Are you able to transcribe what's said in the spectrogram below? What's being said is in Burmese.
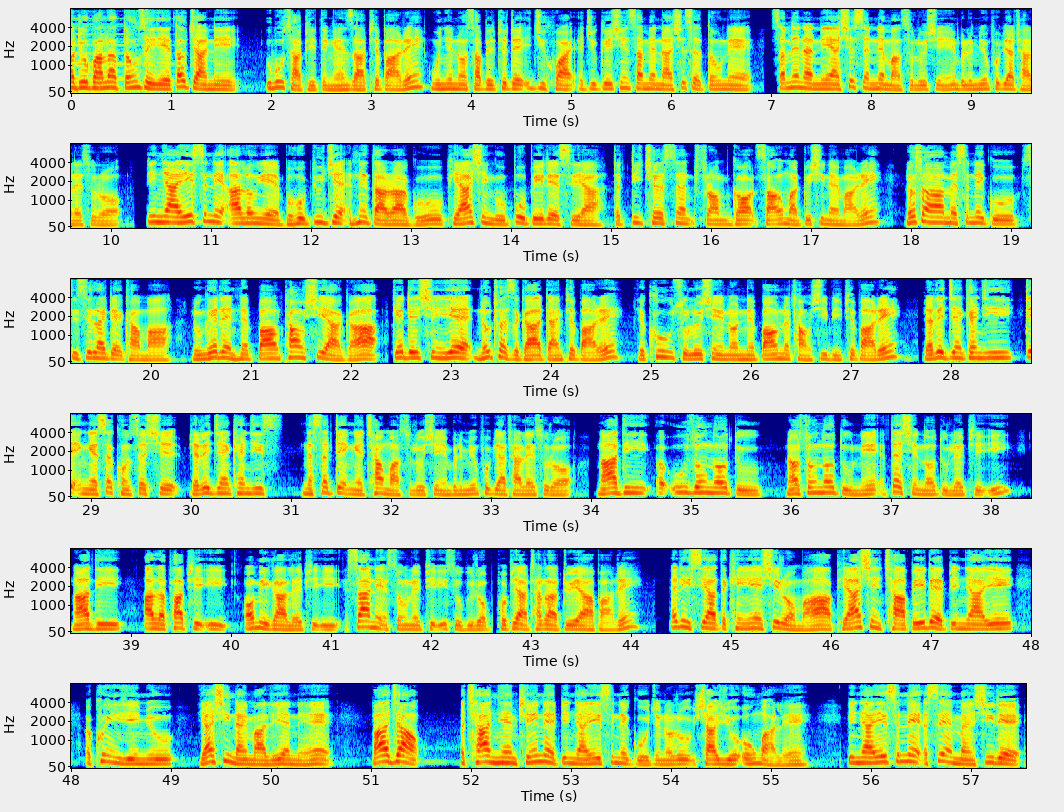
အော်တိုဘာလ30ရက်တောက်ကြနေ့ဥပုသ္စာပြေသင်ခန်းစာဖြစ်ပါတယ်။ဝိညာဉ်တော်စာပေဖြစ်တဲ့ Ejuwai Education စာမျက်နှာ83နဲ့စာမျက်နှာ182မှာဆိုလို့ရှိရင်ဘယ်လိုမျိုးဖော်ပြထားလဲဆိုတော့ပညာရေးစနစ်အလုံးရဲ့ဗဟုပြုချက်အနှစ်သာရကိုဖျားရှင်ကိုပို့ပေးတဲ့ဆရာ The Teacher Sent from God စာအုပ်မှာတွေ့ရှိနိုင်ပါတယ်။လောက်ဆောင်ရမယ့်စနစ်ကိုစစ်စစ်လိုက်တဲ့အခါမှာလွန်ခဲ့တဲ့နှစ်ပေါင်း1800ကကက်ဒရှင်ရဲ့နှုတ်ထွက်စကားအတိုင်းဖြစ်ပါတယ်။ယခုဆိုလို့ရှိရင်တော့နှစ်ပေါင်း2000ရှိပြီဖြစ်ပါတယ်။ ဗျာဒိတ်ကျန်ခန်းကြီး1ငွေ78ဗျာဒိတ်ကျန်ခန်းကြီး21ငွေ6မှာဆိုလို့ရှိရင်ဘယ်လိုမျိုးဖော်ပြထားလဲဆိုတော့ငါသည်အဦးဆုံးသောသူနောက်ဆုံးသောသူနှင့်အသက်ရှင်သောသူလည်းဖြစ်၏ငါသည်အလဖဖြစ်၏အောမီဂါလည်းဖြစ်၏အစနှင့်အဆုံးလည်းဖြစ်၏ဆိုပြီးတော့ဖော်ပြထားတာတွေ့ရပါတယ်အဲ့ဒီဆရာသခင်ရဲ့ရှေ့တော်မှာဖျားရှင်ချပေးတဲ့ပညာရေးအခွင့်အရေးမျိုးရရှိနိုင်ပါလျက်နဲ့ဘာကြောင့်အခြားဉာဏ်ဖြင်းတဲ့ပညာရေးစနစ်ကိုကျွန်တော်တို့ရှာယူအောင်ပါလဲပညာရေးစနစ်အစစ်အမှန်ရှိတဲ့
